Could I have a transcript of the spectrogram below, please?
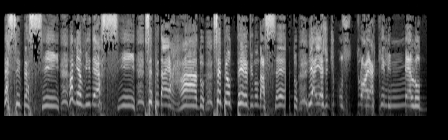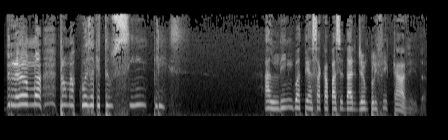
É sempre assim. A minha vida é assim. Sempre dá errado. Sempre eu tento e não dá certo. E aí a gente constrói aquele melodrama para uma coisa que é tão simples. A língua tem essa capacidade de amplificar a vida.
